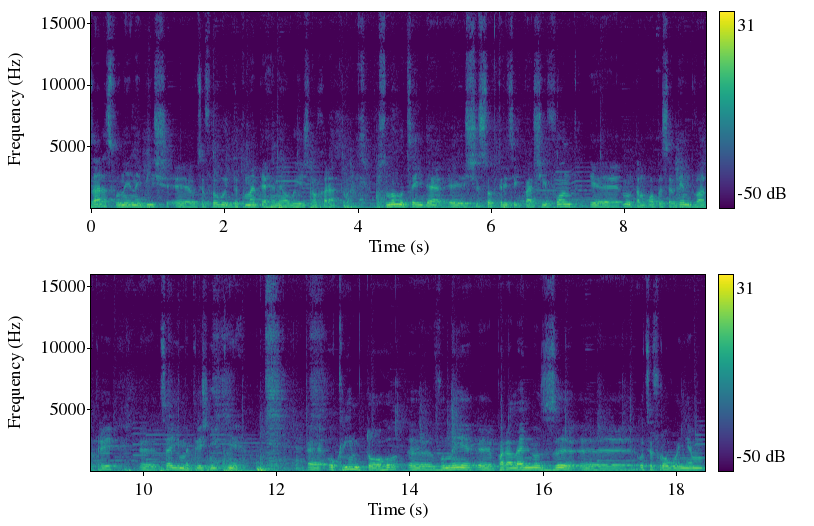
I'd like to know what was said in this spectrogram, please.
зараз вони найбільш е, оцифровують документи генеалогічного характеру. В основному це йде е, 631 фонд, е, ну там описи 1, 2, 3, е, це є метричні книги. Е, окрім того, е, вони е, паралельно з оцифровуванням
